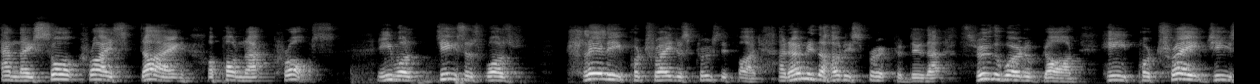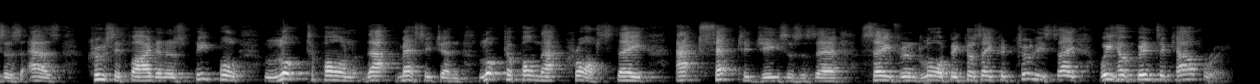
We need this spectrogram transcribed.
and they saw Christ dying upon that cross. He was, Jesus was clearly portrayed as crucified. And only the Holy Spirit could do that. Through the Word of God, He portrayed Jesus as crucified. And as people looked upon that message and looked upon that cross, they accepted Jesus as their Savior and Lord because they could truly say, We have been to Calvary.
